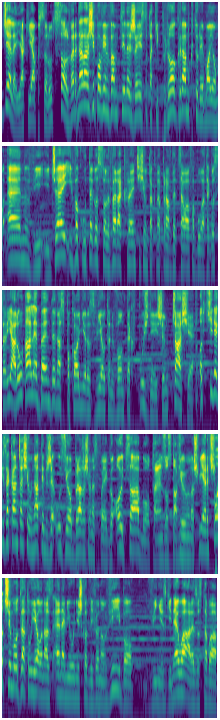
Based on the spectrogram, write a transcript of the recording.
pierdzielę, jaki Absolute Solver. Na razie powiem wam tyle, że jest to taki program, który mają N, V i J i wokół tego Solvera kręci się tak naprawdę cała fabuła tego serialu, ale będę na spokojnie rozwijał ten wątek w późniejszym czasie. Odcinek zakończa się na tym, że Uzi obraża się na swojego ojca, bo ten zostawił ją na śmierć, po czym odlatuje ona z Enem i unieszkodliwioną V, bo V nie zginęła, ale została,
